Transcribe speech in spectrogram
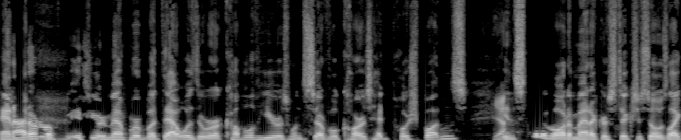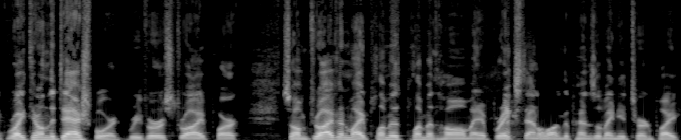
And I don't know if, if, you remember, but that was there were a couple of years when several cars had push buttons Yeah. instead of automatic or stick shift. So it was like right there on the dashboard, reverse, drive, park. So I'm driving my Plymouth Plymouth home, and it breaks down along the Pennsylvania Turnpike.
